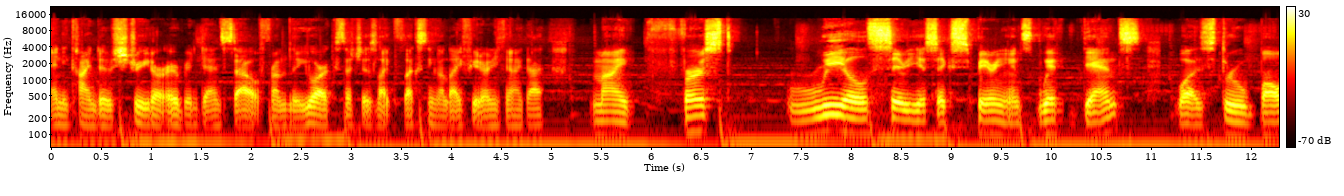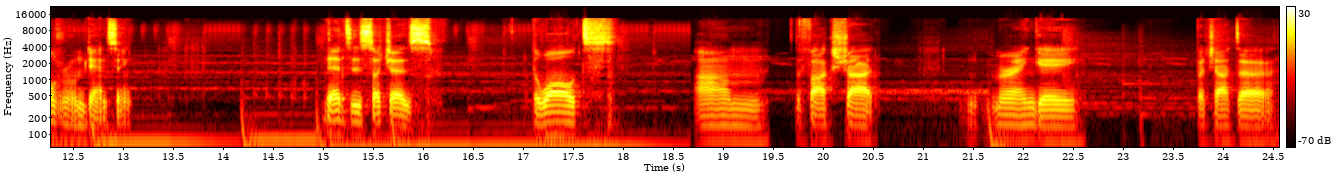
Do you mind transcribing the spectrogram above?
any kind of street or urban dance style from New York, such as like flexing or lite feet or anything like that. My first real serious experience with dance was through ballroom dancing. Dances such as the waltz, um, the foxtrot, merengue, bachata,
